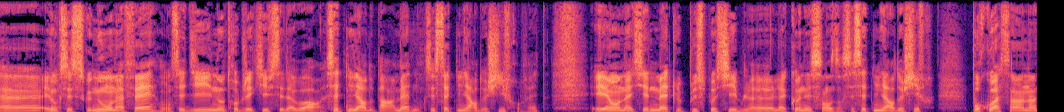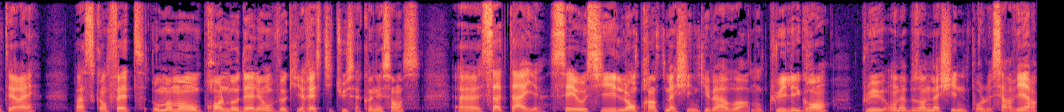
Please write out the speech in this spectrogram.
Euh, et donc c'est ce que nous on a fait. On s'est dit notre objectif c'est d'avoir 7 milliards de paramètres, donc c'est 7 milliards de chiffres en fait. Et on a essayé de mettre le plus possible euh, la connaissance dans ces 7 milliards de chiffres. Pourquoi ça a un intérêt? Parce qu'en fait, au moment où on prend le modèle et on veut qu'il restitue sa connaissance, euh, sa taille, c'est aussi l'empreinte machine qu'il va avoir. Donc plus il est grand, plus on a besoin de machines pour le servir,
